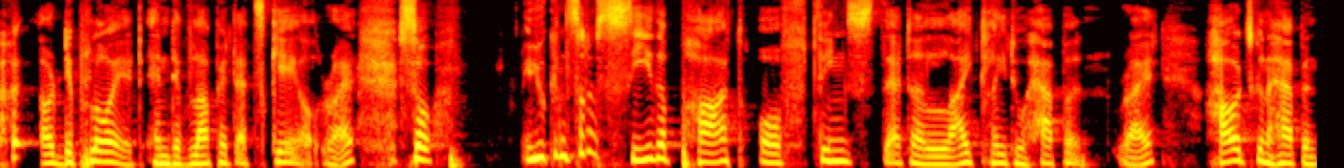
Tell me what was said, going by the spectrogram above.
or deploy it and develop it at scale right? So you can sort of see the path of things that are likely to happen right? How it's going to happen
